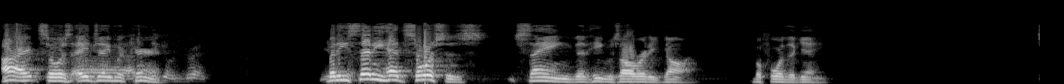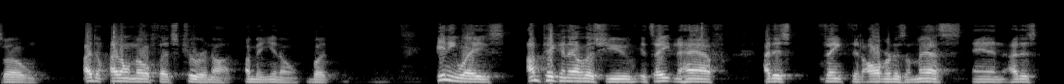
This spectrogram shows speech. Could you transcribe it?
All right. So it was Uh, AJ I think McCarron. it was Greg. But he said he had sources saying that he was already gone before the game. So I don't, I don't know if that's true or not. I mean, you know, but anyways, I'm picking LSU. It's eight and a half. I just think that Auburn is a mess. And I just,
